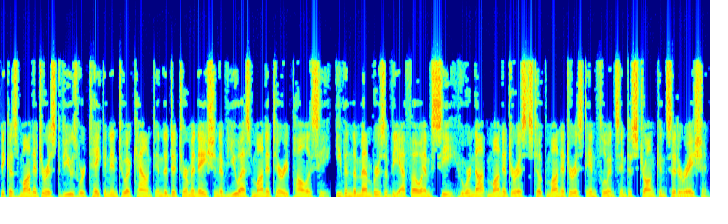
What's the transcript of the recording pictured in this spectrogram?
because monetarist views were taken into account in the determination of U.S. monetary policy. Even the members of the FOMC who were not monetarists took monetarist influence into strong consideration.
